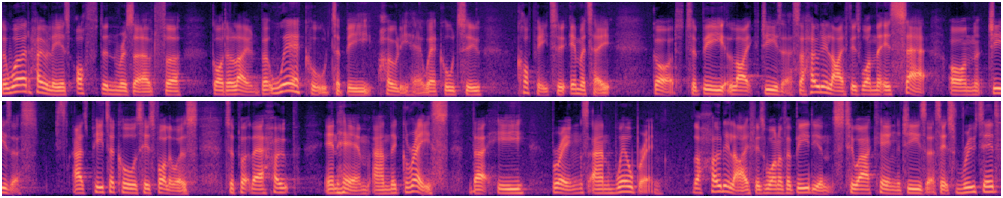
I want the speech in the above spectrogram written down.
The word holy is often reserved for God alone, but we're called to be holy here. We're called to copy, to imitate God, to be like Jesus. A holy life is one that is set on Jesus. as Peter calls his followers to put their hope in him and the grace that he brings and will bring. The holy life is one of obedience to our King Jesus. It's rooted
